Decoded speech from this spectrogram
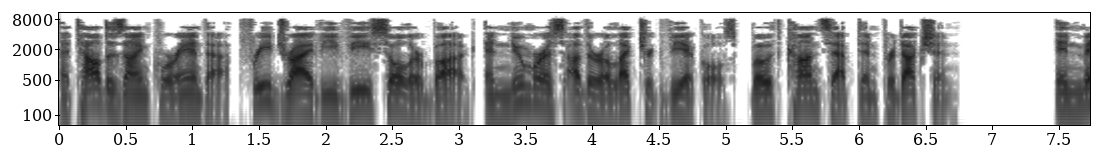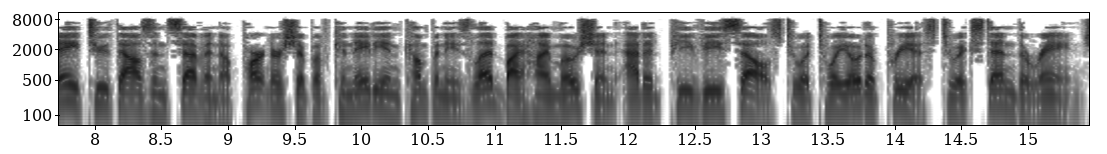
Italdesign 40, Free Drive EV Solar Bug, and numerous other electric vehicles, both concept and production, in May 2007 a partnership of Canadian companies led by Hymotion added PV cells to a Toyota Prius to extend the range.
